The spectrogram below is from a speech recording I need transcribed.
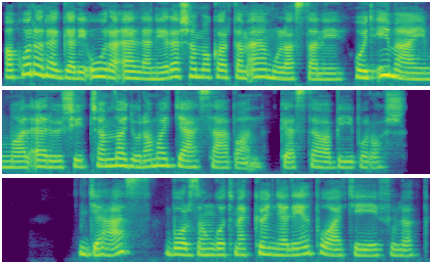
A kora reggeli óra ellenére sem akartam elmulasztani, hogy imáimmal erősítsem nagyuramat gyászában, kezdte a bíboros. Gyász? borzongott meg könnyedén Poatyéjé Fülöp.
